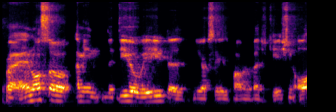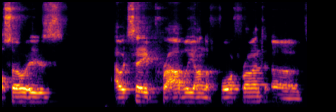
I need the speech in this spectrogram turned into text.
Right, and also, I mean, the DOE, the New York City Department of Education, also is, I would say, probably on the forefront of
